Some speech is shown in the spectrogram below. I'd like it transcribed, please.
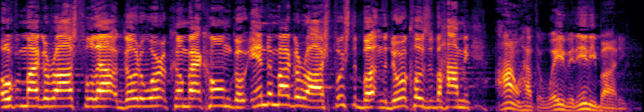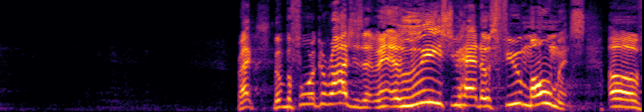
open my garage, pull out, go to work, come back home, go into my garage, push the button, the door closes behind me. I don't have to wave at anybody. Right? But before garages, I mean, at least you had those few moments of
